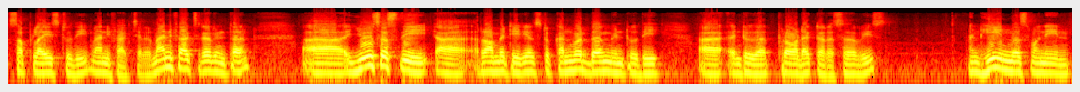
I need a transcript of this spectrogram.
supplies to the manufacturer. Manufacturer in turn uh, uses the raw materials to convert them into the into a product or a service and he invests money in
